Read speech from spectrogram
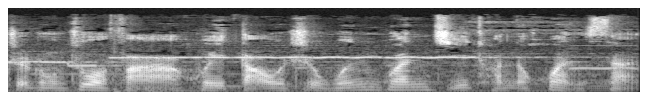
这种做法会导致文官集团的涣散，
